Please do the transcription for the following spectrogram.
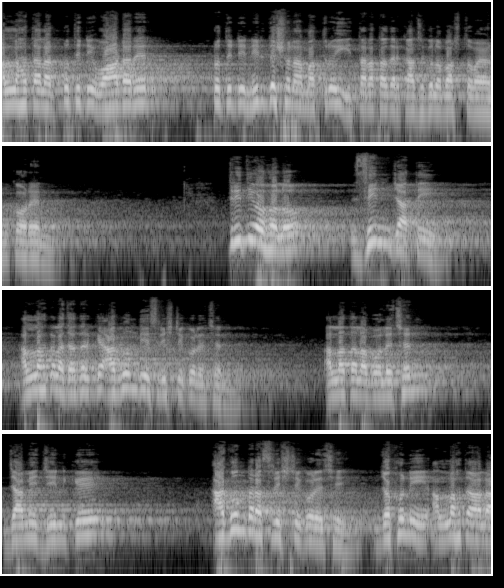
আল্লাহ তালার প্রতিটি ওয়ার্ডারের প্রতিটি নির্দেশনা মাত্রই তারা তাদের কাজগুলো বাস্তবায়ন করেন। তৃতীয় হল জিন জাতি। আল্লাহ তালা যাদেরকে আগুন দিয়ে সৃষ্টি করেছেন, আল্লাহ তালা বলেছেন যে আমি জিনকে আগুন দ্বারা সৃষ্টি করেছি। যখনই আল্লাহ তালা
